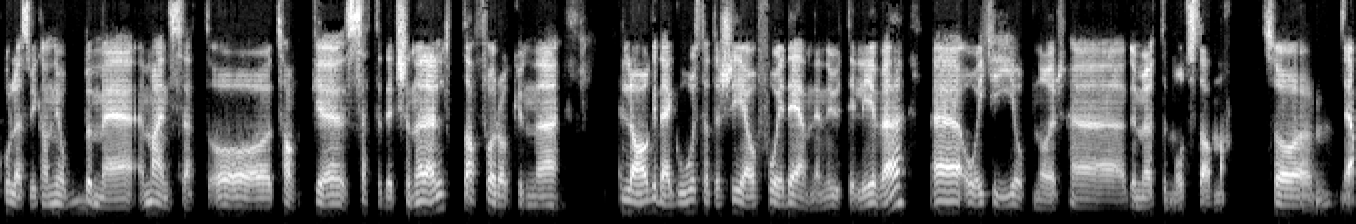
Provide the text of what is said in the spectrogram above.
hvordan vi kan jobbe med mindset og tankesettet ditt generelt da, for å kunne lage deg gode strategier og få ideen din ut i livet, eh, og ikke gi opp når eh, du møter motstand. Så, ja,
